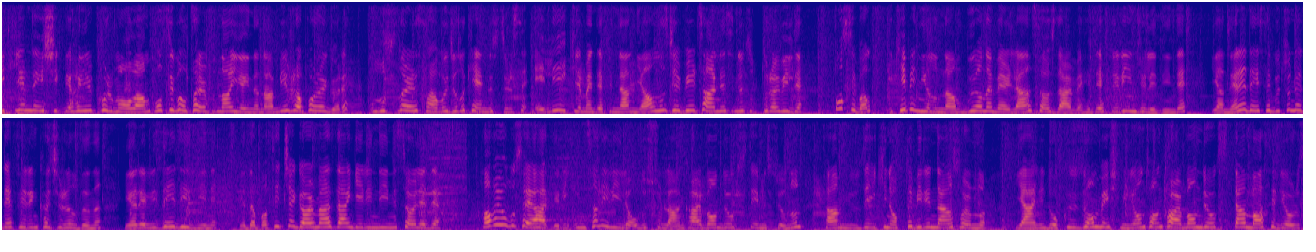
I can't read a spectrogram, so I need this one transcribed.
İklim Değişikliği Hayır Kurumu olan Possible tarafından yayınlanan bir rapora göre uluslararası havacılık endüstrisi 50 iklim hedefinden yalnızca bir tanesini tutturabildi. Possible, 2000 yılından bu yana verilen sözler ve hedefleri incelediğinde ya neredeyse bütün hedeflerin kaçırıldığını, ya revize edildiğini ya da basitçe görmezden gelindiğini söyledi. Havayolu seyahatleri insan eliyle oluşturulan karbondioksit emisyonunun tam %2.1'inden sorumlu. Yani 915 milyon ton karbondioksitten bahsediyoruz.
